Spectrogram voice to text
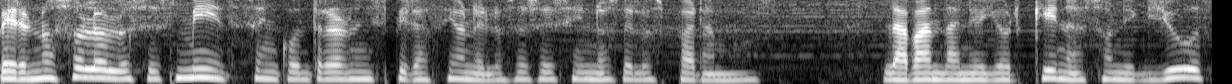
Pero no solo los Smiths encontraron inspiración en los asesinos de los páramos. La banda neoyorquina Sonic Youth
